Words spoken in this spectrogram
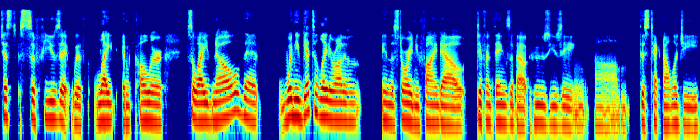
Just suffuse it with light and color. So I know that when you get to later on in, in the story and you find out different things about who's using, um, this technology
